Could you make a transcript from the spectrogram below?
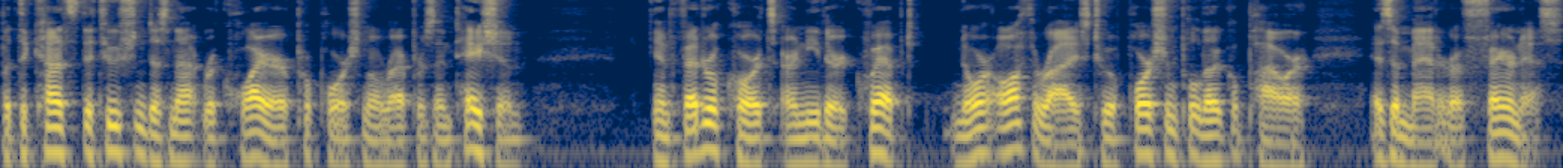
but the Constitution does not require proportional representation, and federal courts are neither equipped nor authorized to apportion political power as a matter of fairness.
